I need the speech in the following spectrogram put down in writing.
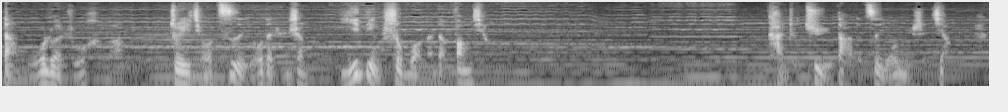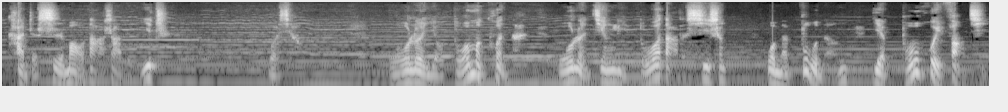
但无论如何，追求自由的人生一定是我们的方向。看着巨大的自由女神像，看着世贸大厦的遗址，我想，无论有多么困难，无论经历多大的牺牲。我们不能也不会放弃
